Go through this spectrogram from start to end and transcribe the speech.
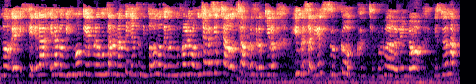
no, eh, es que era, era lo mismo que preguntaron antes, ya entendí todo, no tengo ningún problema, muchas gracias, chao, chao, profe, lo quiero. Y me salí el Zoom como, concha tu madre, no. Y estuve una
